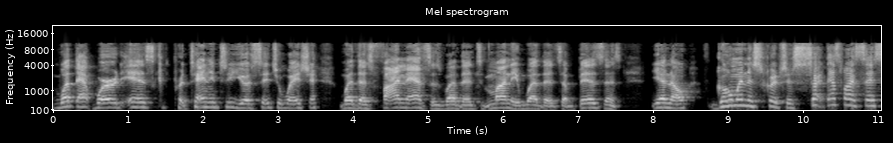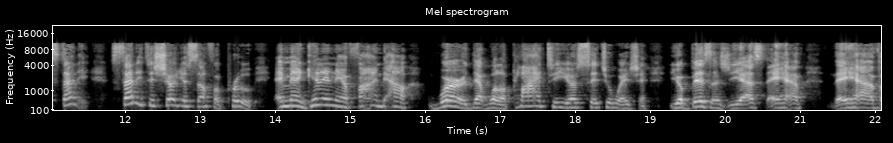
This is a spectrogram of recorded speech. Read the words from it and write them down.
what that word is pertaining to your situation, whether it's finances, whether it's money, whether it's a business, you know, go in the scriptures. That's why I said study. Study to show yourself approved. Amen. Get in there, find out word that will apply to your situation, your business. Yes, they have they have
